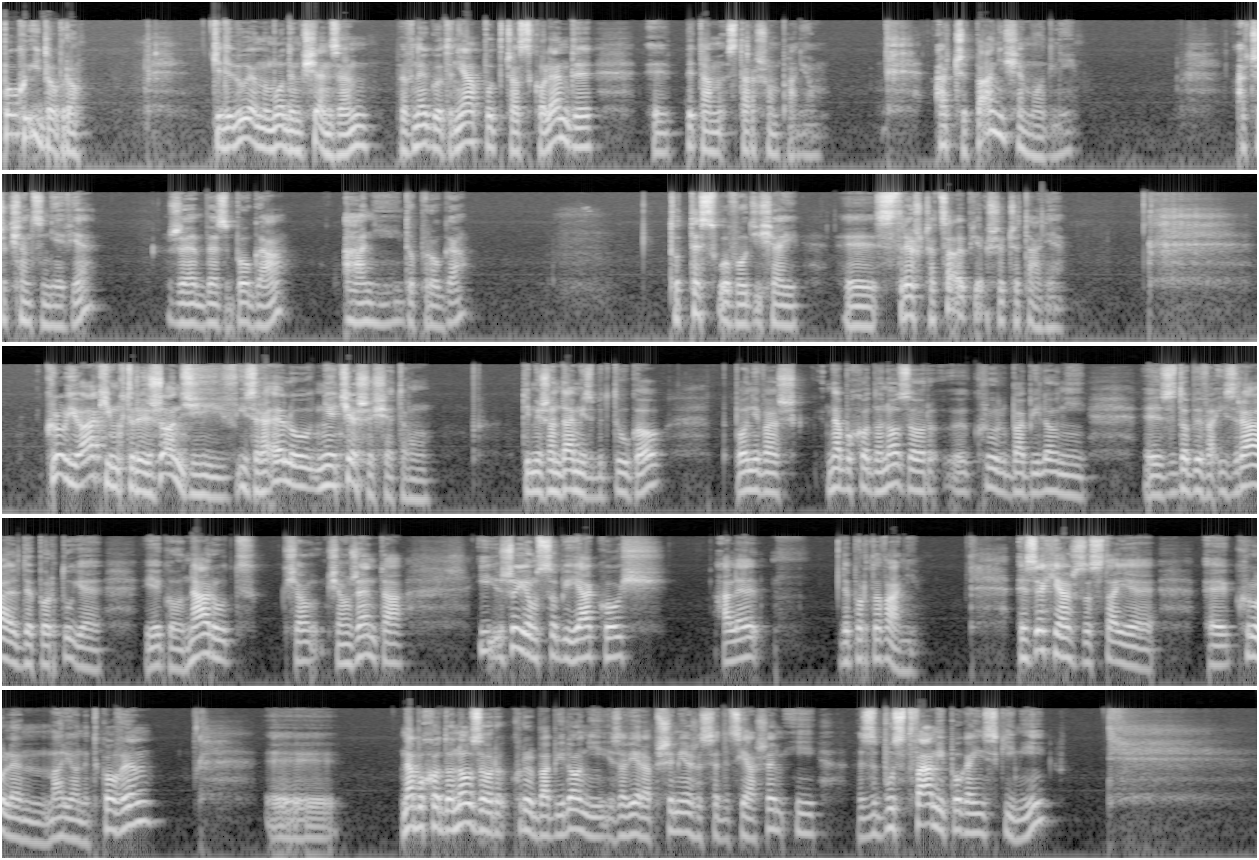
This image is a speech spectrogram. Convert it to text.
Pokój i dobro. Kiedy byłem młodym księdzem, pewnego dnia podczas kolendy y, pytam starszą panią: A czy pani się modli? A czy ksiądz nie wie, że bez Boga ani do proga? To te słowo dzisiaj y, streszcza całe pierwsze czytanie. Król Joakim, który rządzi w Izraelu, nie cieszy się tą, tymi rządami zbyt długo, ponieważ Nabuchodonozor, y, król Babilonii, y, zdobywa Izrael, deportuje jego naród, ksią książęta i żyją sobie jakoś, ale deportowani. Ezechiasz zostaje y, królem marionetkowym. Nabuchodonozor, król Babilonii, zawiera przymierze z Sedecjaszem i z bóstwami pogańskimi.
